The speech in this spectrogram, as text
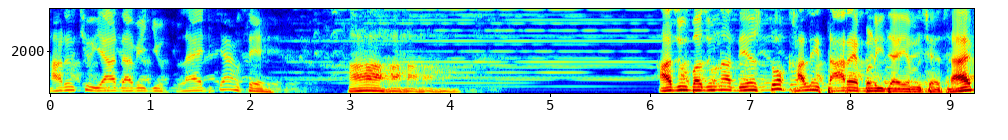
હારું છું, યાદ આવી ગયું. લાઈટ ક્યાં છે? હા હા. આજુબાજુના દેશ તો ખાલી તારે બળી જાય એમ છે, સાહેબ.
